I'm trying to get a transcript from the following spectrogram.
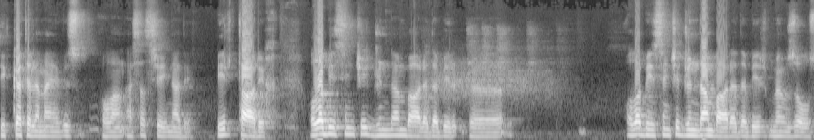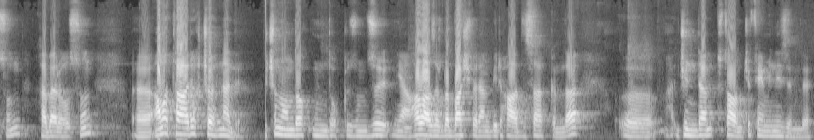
diqqət eləməyiniz olan əsas şey nədir? Bir tarix. Ola bilsin ki, gündəm barədə bir e, ola bilsin ki, gündəm barədə bir mövzu olsun, xəbər olsun. E, amma tarix köhnədir. 2019-cu, yəni hal-hazırda baş verən bir hadisə haqqında e, gündəm tutalım ki, feminizmdir.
